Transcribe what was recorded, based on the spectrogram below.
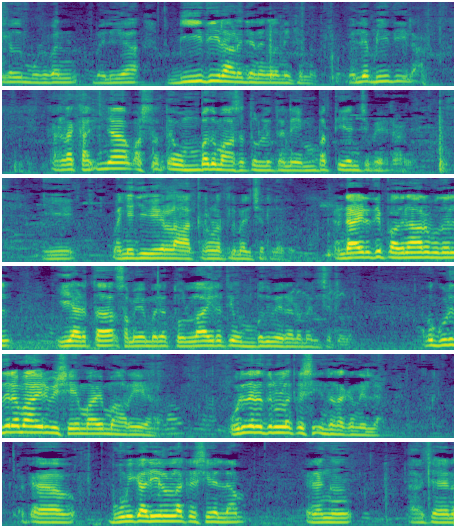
പാർട്ടികൾ മുഴുവൻ വലിയ ഭീതിയിലാണ് ജനങ്ങൾ നിൽക്കുന്നത്. വലിയ ഭീതിയിലാണ്. കാരണം കഴിഞ്ഞ വർഷത്തെ ഒമ്പത് മാസത്തിനുള്ളിൽ തന്നെ എൺപത്തിയഞ്ച് പേരാണ് ഈ വന്യജീവികളുടെ ആക്രമണത്തിൽ മരിച്ചിട്ടുള്ളത്. രണ്ടായിരത്തി പതിനാറ് മുതൽ ഈ അടുത്ത സമയം വരെ തൊള്ളായിരത്തി ഒമ്പത് പേരാണ് മരിച്ചിട്ടുള്ളത്. അപ്പോൾ ഗുരുതരമായൊരു വിഷയമായി മാറുകയാണ്. ഒരു തരത്തിലുള്ള കൃഷി നടക്കുന്നില്ല. ഭൂമിക്കടിയിലുള്ള കൃഷിയെല്ലാം കിഴങ്ങ് ചേന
